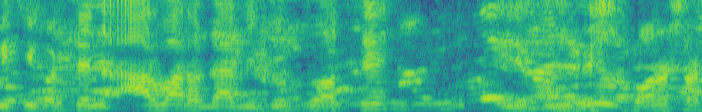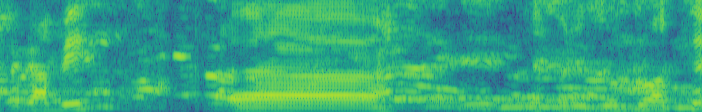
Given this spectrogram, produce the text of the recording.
বিক্রি করছেন। আরও গাভি দুধ আছে। এইরকম বেশ বড় গাভি দুধ আছে।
